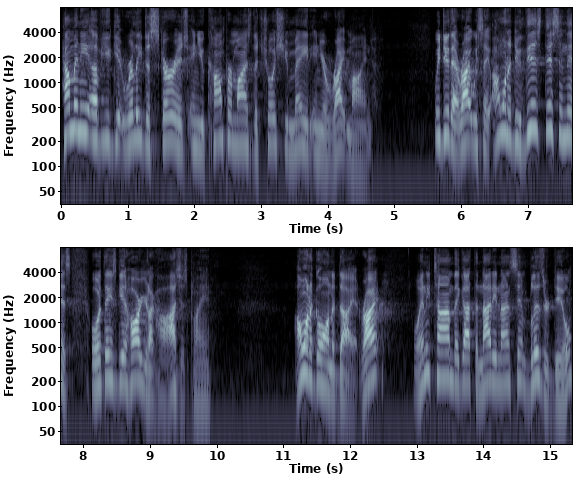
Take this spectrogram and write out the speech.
How many of you get really discouraged and you compromise the choice you made in your right mind? We do that, right? We say, I want to do this, this, and this. Well, when things get hard, you're like, oh, I was just playing. I want to go on a diet, right? Well, anytime they got the 99 cent Blizzard deal,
